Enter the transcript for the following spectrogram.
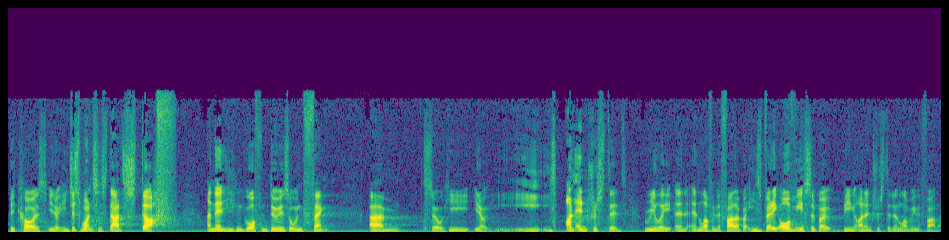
because you know, he just wants his dad's stuff and then he can go off and do his own thing. Um, so he, you know, he, he's uninterested really in, in loving the father, but he's very obvious about being uninterested in loving the father.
